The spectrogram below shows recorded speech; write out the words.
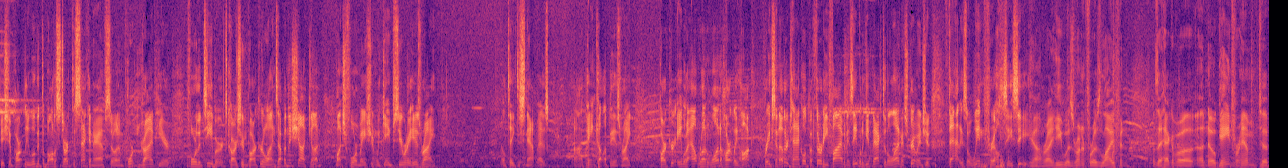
Bishop Hartley will get the ball to start the second half, so an important drive here for the T-Birds. Carson Parker lines up in the shotgun, bunch formation with Gabe Sierra to his right. He'll take the snap as uh, Payne Cutlip to his right. Parker able to outrun one Hartley Hawk, breaks another tackle at the 35 and is able to get back to the line of scrimmage, and that is a win for LCC. Yeah, right. He was running for his life, and it was a heck of a, a no gain for him. To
